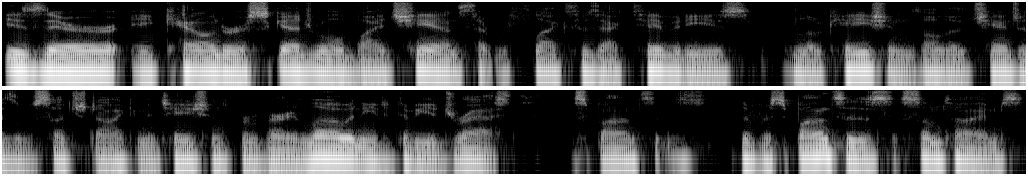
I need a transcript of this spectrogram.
Is there a calendar or schedule by chance that reflects his activities and locations? Although the chances of such documentations were very low, it needed to be addressed. The responses, the responses sometimes,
